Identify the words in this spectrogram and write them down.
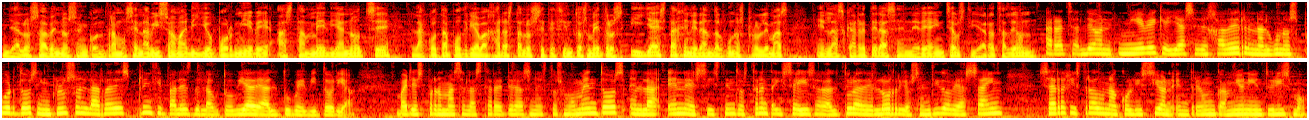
Ya lo saben, nos encontramos en aviso amarillo por nieve hasta medianoche. La cota podría bajar hasta los 700 metros y ya está generando algunos problemas en las carreteras en Nerea, Inchausti, Arrachaldeón. Arrachaldeón, nieve que ya se deja ver en algunos puertos, incluso en las redes principales de la autovía de Altuve Vitoria. Varios problemas en las carreteras en estos momentos. En la N636, a la altura de Lorrio, sentido Beasain, se ha registrado una colisión entre un camión y un turismo.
